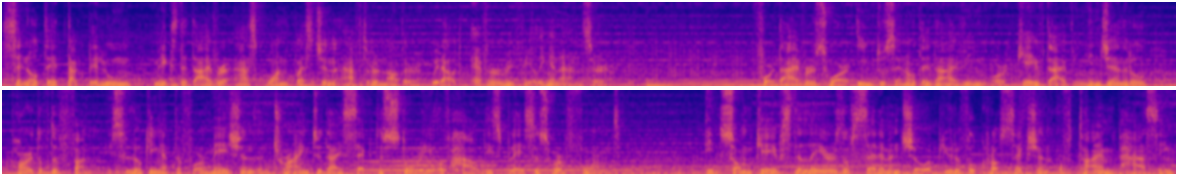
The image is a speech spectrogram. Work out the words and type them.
Cenote Tak Beluum makes the diver ask one question after another without ever revealing an answer. For divers who are into cenote diving or cave diving in general, part of the fun is looking at the formations and trying to dissect the story of how these places were formed. In some caves, the layers of sediment show a beautiful cross-section of time passing,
